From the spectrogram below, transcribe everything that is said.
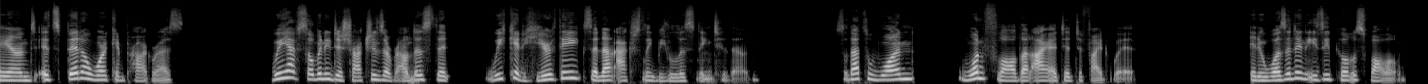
And it's been a work in progress. We have so many distractions around us that we can hear things and not actually be listening to them. So that's one one flaw that I identified with. And it wasn't an easy pill to swallow.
